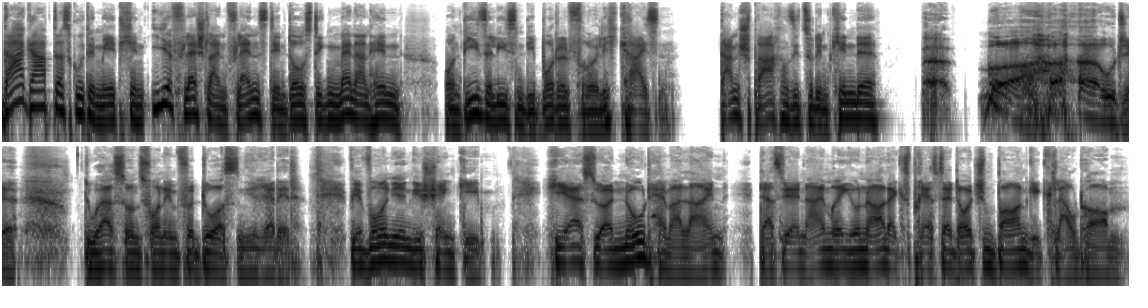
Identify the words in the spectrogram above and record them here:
Da gab das gute Mädchen ihr Fläschlein Flens den durstigen Männern hin, und diese ließen die Buddel fröhlich kreisen. Dann sprachen sie zu dem Kinde, Boah, Ute, du hast uns von dem Verdursten gerettet. Wir wollen dir ein Geschenk geben. Hier hast du ein Nothämmerlein, das wir in einem Regionalexpress der Deutschen Bahn geklaut haben.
